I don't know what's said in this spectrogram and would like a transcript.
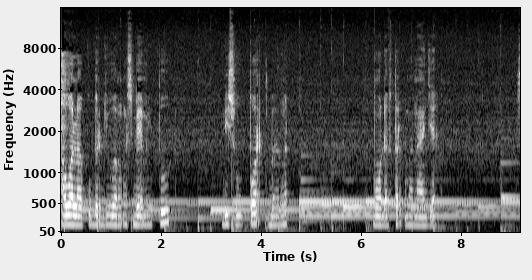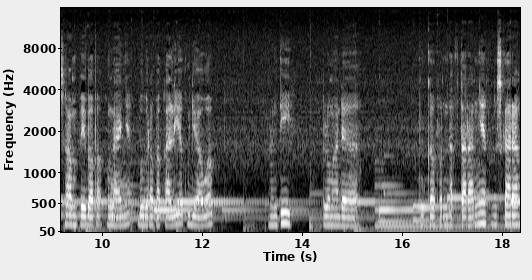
Awal aku berjuang SBM itu disupport banget. Mau daftar ke mana aja. Sampai bapakku nanya beberapa kali aku jawab nanti belum ada buka pendaftarannya kalau sekarang.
